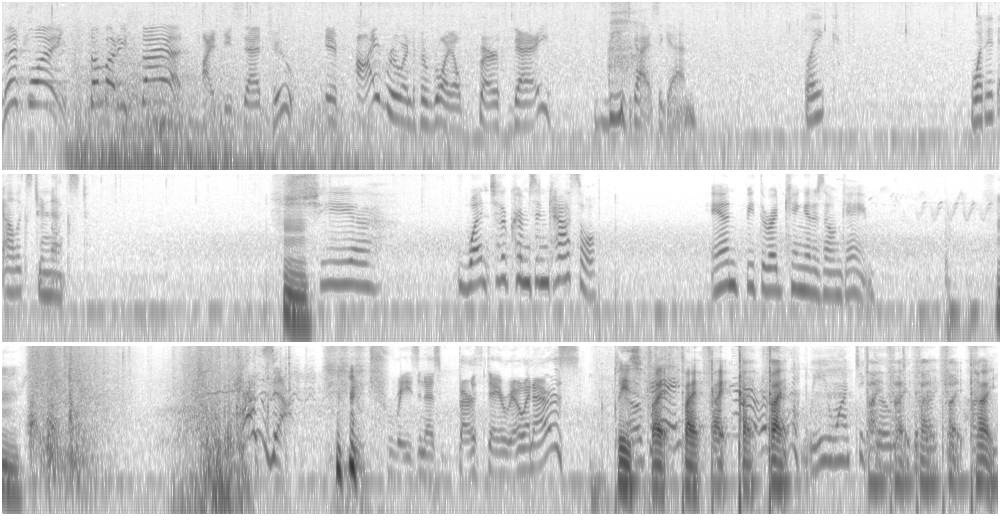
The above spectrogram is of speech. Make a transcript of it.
This way! Somebody's sad! I'd be sad too, if I ruined the royal birthday. These guys again. Blake, what did Alyx do next? she uh, went to the Crimson Castle and beat the Red King in his own game. Hmm. Heads up! you treasonous birthday ruiners! Please Okay. fight, fight, fight, fight, fight. We want to Fight, go fight, to the fight, birthday fight, party.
